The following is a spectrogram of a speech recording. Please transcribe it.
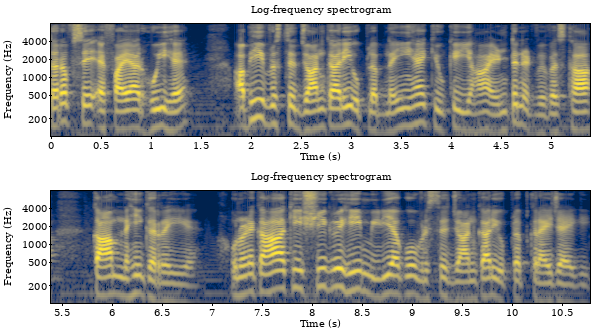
तरफ़ से एफआईआर हुई है। अभी विस्तृत जानकारी उपलब्ध नहीं है क्योंकि यहाँ इंटरनेट व्यवस्था काम नहीं कर रही है। उन्होंने कहा कि शीघ्र ही मीडिया को विस्तृत जानकारी उपलब्ध कराई जाएगी।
